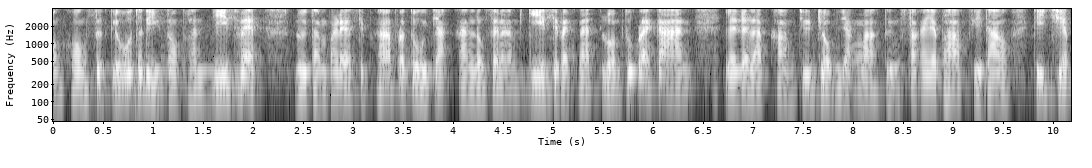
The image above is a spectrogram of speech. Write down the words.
2 ของศึกลิเวอร์พูลลีก2021 โดยทำไปได้15 ประตูจากการลงสนาม 21 นัดรวมทุกรายการ และได้รับคำชื่นชมอย่างมากถึงศักยภาพฝีเท้าที่เฉียบ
